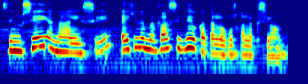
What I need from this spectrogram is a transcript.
Στην ουσία η ανάλυση έγινε με βάση δύο καταλόγους γαλαξιών.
